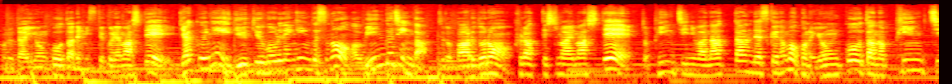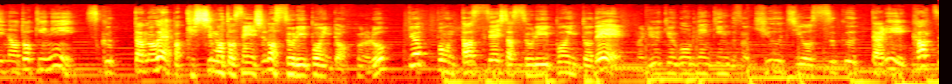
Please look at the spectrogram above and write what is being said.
この第4クォーターで見せてくれまして逆に琉球ゴールデンキングスのウィング陣がちょっとファールドローンを食らってしまいましてちょっとピンチにはなったんですけどもこの4クォーターのピンチの時に救ったのがやっぱ岸本選手のスリーポイント。この600本達成したスリーポイントで琉球ゴールデンキングスの窮地を救ったりかつ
